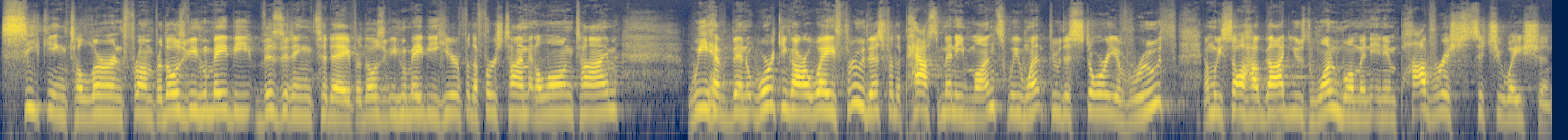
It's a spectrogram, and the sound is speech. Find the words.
seeking to learn from. For those of you who may be visiting today, for those of you who may be here for the first time in a long time, we have been working our way through this for the past many months. We went through the story of Ruth and we saw how God used one woman in impoverished situation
